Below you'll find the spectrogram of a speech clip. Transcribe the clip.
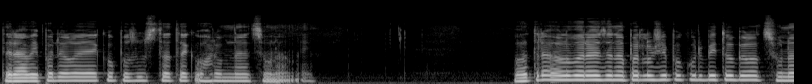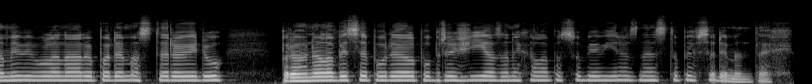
která vypadala jako pozůstatek ohromné tsunami. Valtra Alvareze napadlo, že pokud by to byla tsunami vyvolaná dopadem asteroidu, Prohnala by se podél pobřeží a zanechala po sobě výrazné stopy v sedimentech.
